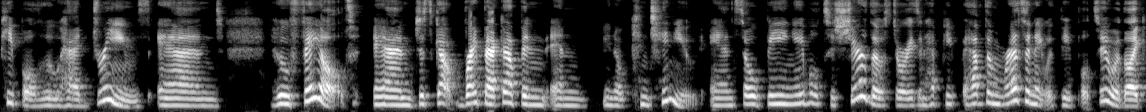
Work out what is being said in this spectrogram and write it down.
people who had dreams and who failed and just got right back up and and you know continued. And so being able to share those stories and have people have them resonate with people too, like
